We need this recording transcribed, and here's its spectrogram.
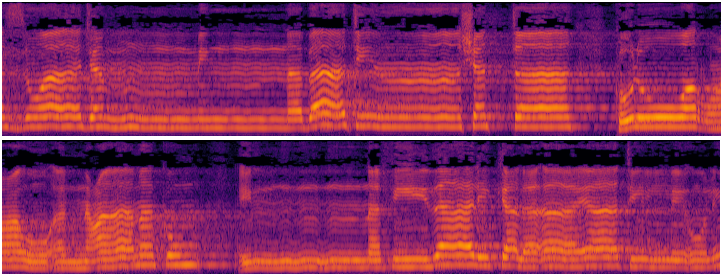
أزواجا من نبات شتى كلوا وارعوا أنعامكم إن في ذلك لآيات لأولي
